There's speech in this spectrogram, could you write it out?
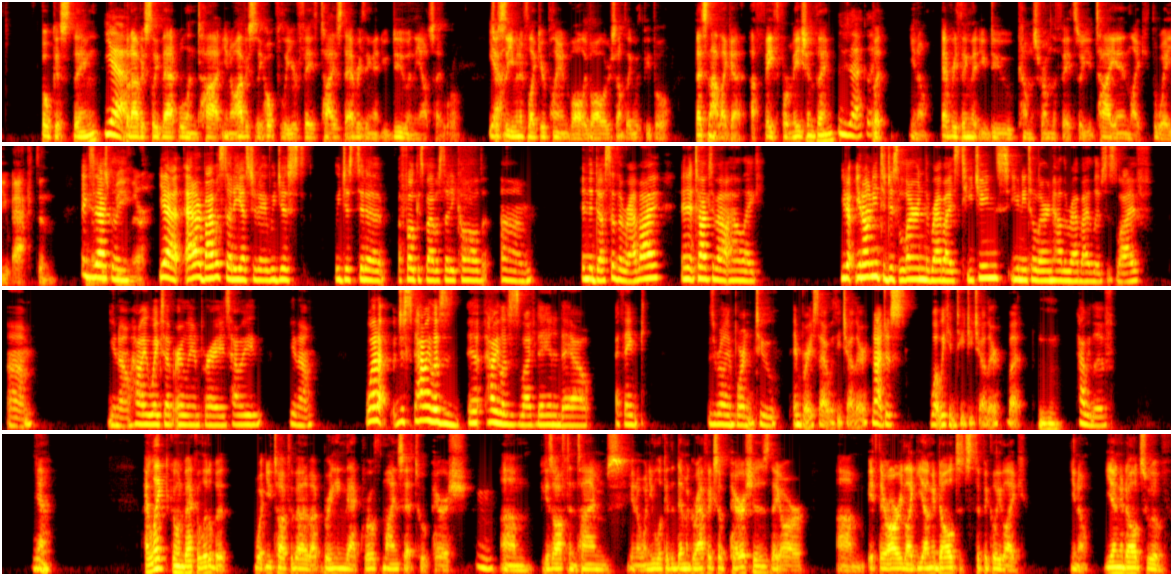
focused thing yeah, but obviously that will untie you know obviously hopefully your faith ties to everything that you do in the outside world yeah, just even if like you're playing volleyball or something with people that's not like a, a faith formation thing exactly. but you know everything that you do comes from the faith so you tie in like the way you act and you know, just exactly. being there Yeah, at our Bible study yesterday, we just we just did a, a focus Bible study called um In the Dust of the Rabbi. And it talked about how like you don't you don't need to just learn the rabbi's teachings, you need to learn how the rabbi lives his life. Um you know, how he wakes up early and prays, how he you know what just how he lives his how he lives his life day in and day out. I think is really important to embrace that with each other. Not just what we can teach each other, but mm-hmm. how we live. Yeah. I liked going back a little bit what you talked about about bringing that growth mindset to a parish, Mm. um, because oftentimes, you know, when you look at the demographics of parishes, they are, um, if there are like young adults, it's typically like, you know, young adults who have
